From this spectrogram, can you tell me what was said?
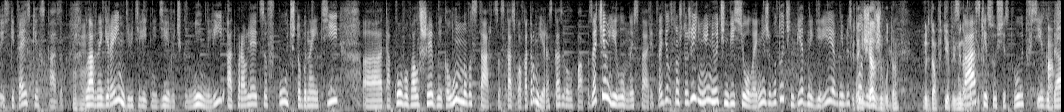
из китайских сказок. Мгм. Главная героиня, девятилетняя девочка Мин Ли, отправляется в путь, чтобы найти а, такого волшебника, лунного старца, сказку о котором ей рассказывал папа. Зачем ей лунный старец? А дело в том, что жизнь у нее не очень веселая. Они живут очень бедной деревне, Это бесплодной. они сейчас живут, да? Или там в те времена Сказки какие-то? существуют всегда. А, всегда,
